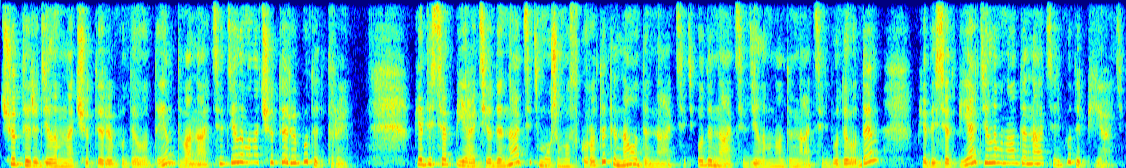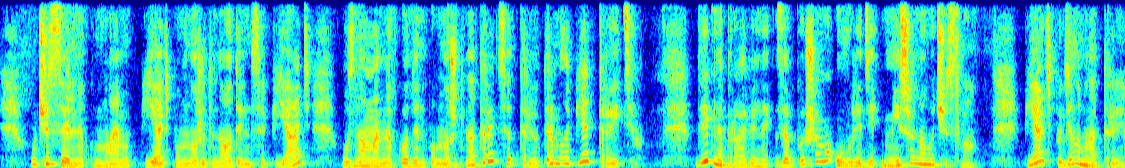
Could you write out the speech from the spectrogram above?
4 ділимо на 4 буде 1, 12 ділимо на 4 буде 3. 55 і 11 можемо скоротити на 11. 11 ділимо на 11 буде 1, 55 ділимо на 11 буде 5. У чисельнику маємо 5 помножити на 1 це 5. У знаменнику 1 помножити на 3 це 3. Отримали 5 третіх. Дріб неправильний запишемо у вигляді мішаного числа. 5 поділимо на 3.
